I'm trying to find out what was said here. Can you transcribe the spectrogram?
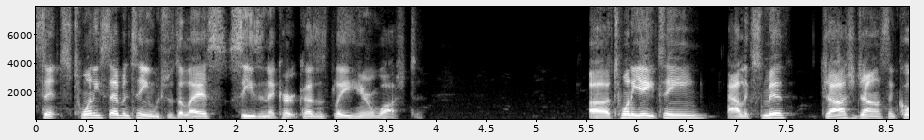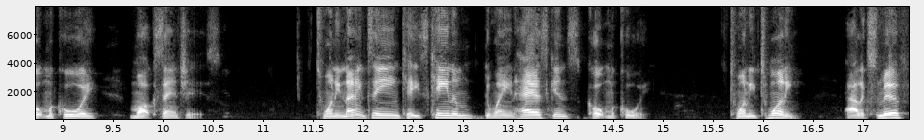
Since 2017, which was the last season that Kirk Cousins played here in Washington, uh, 2018, Alex Smith, Josh Johnson, Colt McCoy, Mark Sanchez. 2019, Case Keenum, Dwayne Haskins, Colt McCoy. 2020, Alex Smith,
